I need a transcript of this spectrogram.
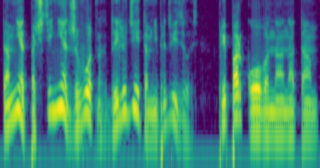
Там нет, почти нет животных, да и людей там не предвиделось. Припаркована она там.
